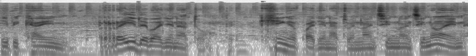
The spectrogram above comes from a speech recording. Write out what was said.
he became Rey de Vallenato, the king of Vallenato in 1999.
